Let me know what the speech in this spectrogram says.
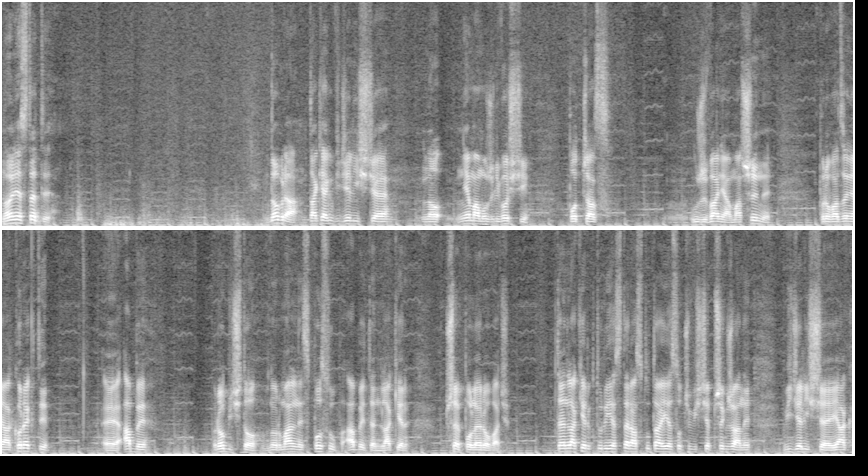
No niestety. Dobra, tak jak widzieliście, no nie ma możliwości podczas używania maszyny prowadzenia korekty, e, aby robić to w normalny sposób, aby ten lakier przepolerować. Ten lakier, który jest teraz tutaj, jest oczywiście przegrzany. Widzieliście, jak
